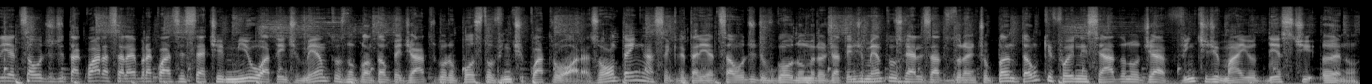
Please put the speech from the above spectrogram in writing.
Secretaria de Saúde de Taquara celebra quase 7 mil atendimentos no plantão pediátrico no posto 24 horas. Ontem, a Secretaria de Saúde divulgou o número de atendimentos realizados durante o plantão, que foi iniciado no dia 20 de maio deste ano.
